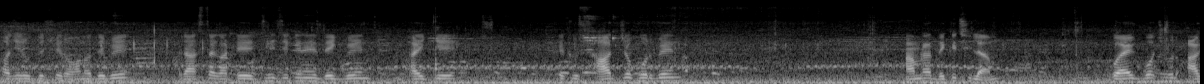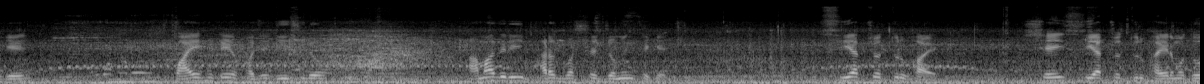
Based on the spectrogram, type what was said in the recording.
হজের উদ্দেশ্যে রওনা দেবে। রাস্তাঘাটে যে যেখানে দেখবেন ভাইকে একটু সাহায্য করবেন। আমরা দেখেছিলাম কয়েক বছর আগে পায়ে হেঁটে হজে গিয়েছিল আমাদেরই ভারতবর্ষের জমিন থেকে সিয়াব চত্তুর ভাই। সেই সিয়াব চত্তুর ভাইয়ের মতো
